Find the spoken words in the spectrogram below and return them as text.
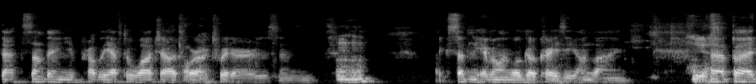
that's something you probably have to watch out for okay. on Twitters and mm -hmm. like suddenly everyone will go crazy online. Yes, uh, but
